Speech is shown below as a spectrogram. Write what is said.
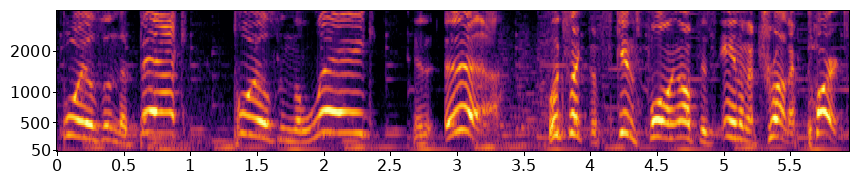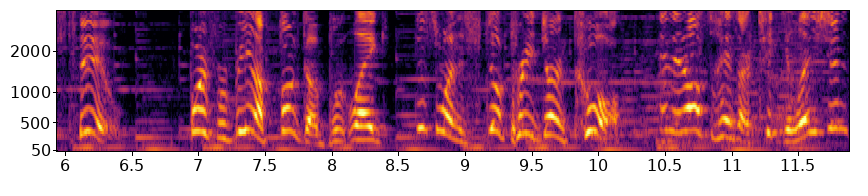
Boils on the back, boils in the leg, and ugh, looks like the skin's falling off his animatronic parts too. Boy, for being a Funko bootleg, this one is still pretty darn cool. And it also has articulation.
